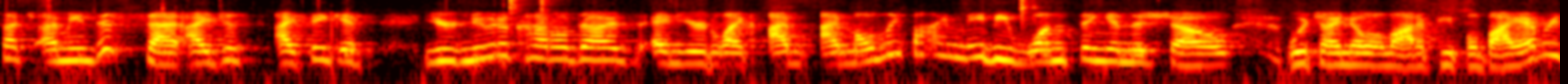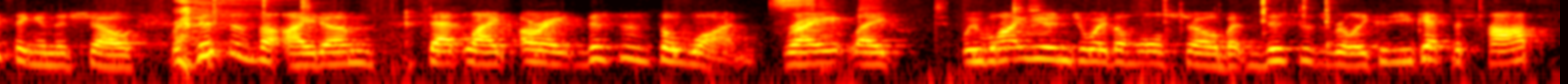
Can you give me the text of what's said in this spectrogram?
such. I mean, this set. I just. I think if you're new to Cuddl Duds and you're like, I'm, I'm only buying maybe one thing in the show, which I know a lot of people buy everything in the show. This is the item that, like, all right, this is the one, right? Like, we want you to enjoy the whole show, but this is really because you get the top,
